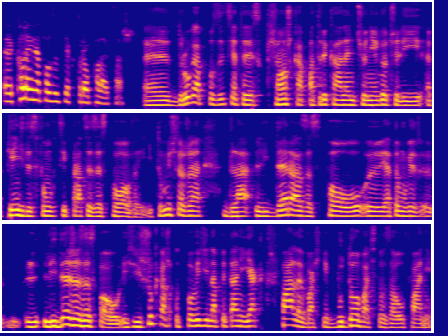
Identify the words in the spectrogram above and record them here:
E, Kolejna pozycja, którą polecasz. E, Druga pozycja to jest książka Patryka Alencioniego, czyli Pięć dysfunkcji pracy zespołowej. I tu myślę, że dla lidera zespołu, y, ja to mówię, li- liderze zespołu, jeśli szukasz odpowiedzi na pytanie, jak trwale właśnie budować to zaufanie,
